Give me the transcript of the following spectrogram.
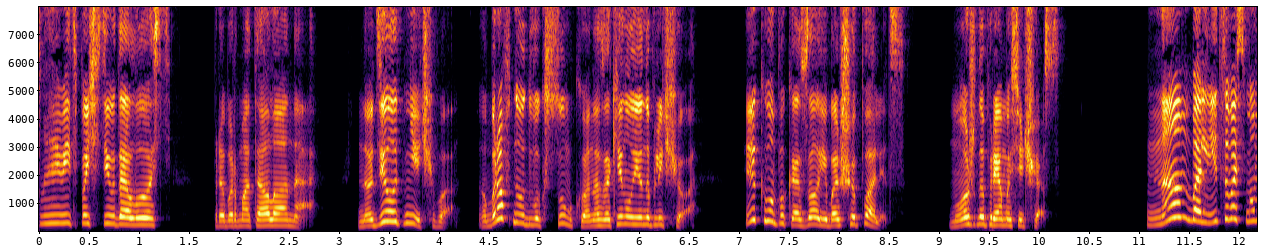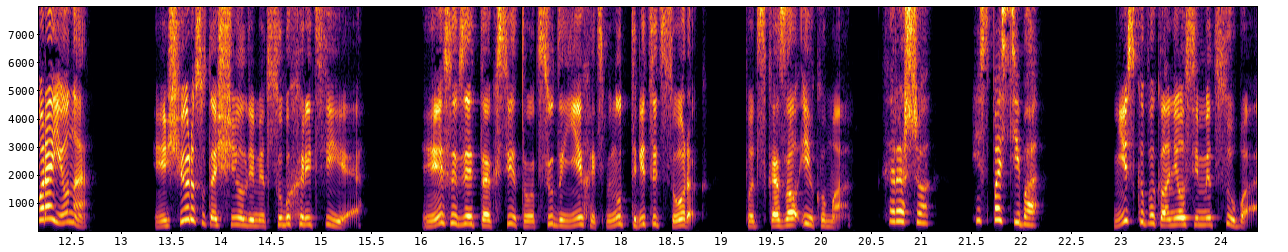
«Ведь почти удалось», — пробормотала она. Но делать нечего. Убрав ноутбук в сумку, она закинула ее на плечо. Экому показал ей большой палец. «Можно прямо сейчас». «Нам больница восьмого района», еще раз уточнил для Митсуба Харития. Если взять такси, то отсюда ехать минут 30-40, подсказал Икума. Хорошо, и спасибо. Низко поклонился Митсуба.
